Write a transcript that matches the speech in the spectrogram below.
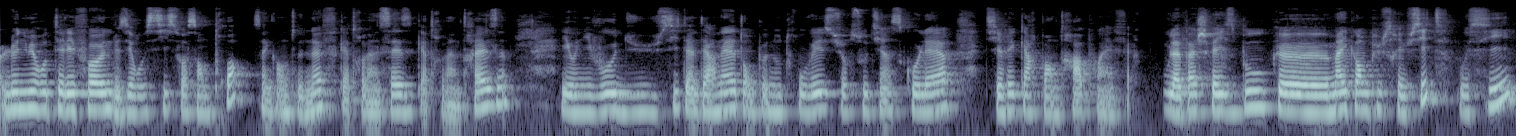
Le numéro de téléphone, le 06 63 59 96 93. Et au niveau du site internet, on peut nous trouver sur soutien-scolaire-carpentras.fr ou la page Facebook euh, My Campus Réussite aussi.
